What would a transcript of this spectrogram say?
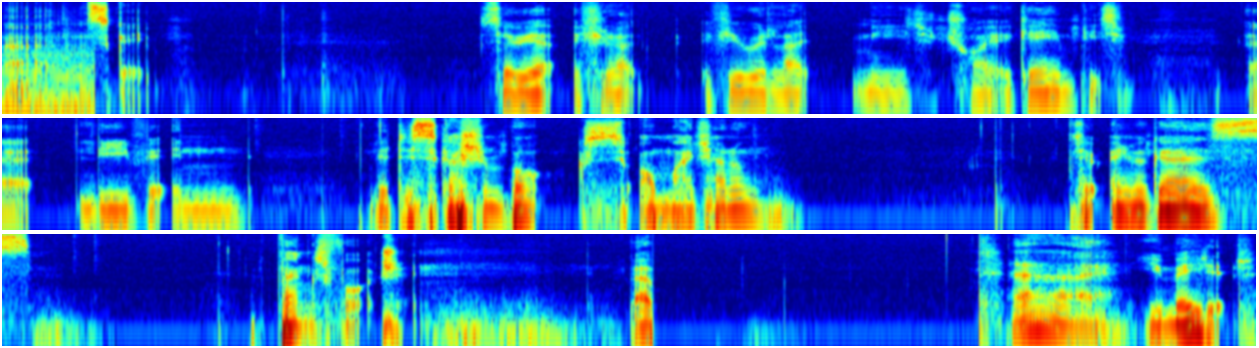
And escape. So yeah, if you like, if you would like me to try a game, please uh, leave it in the discussion box on my channel. So anyway, guys, thanks for watching. Bye. Ah, you made it.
